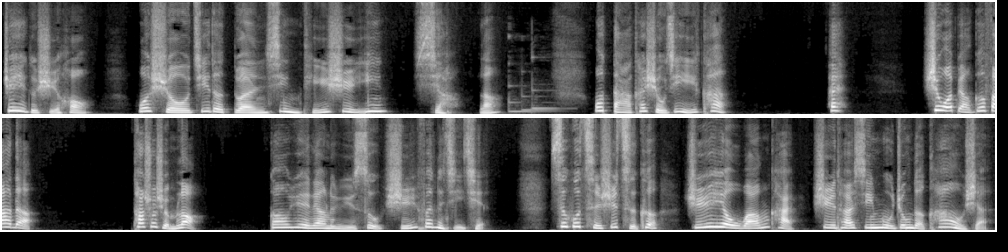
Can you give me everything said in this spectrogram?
这个时候，我手机的短信提示音响。了，我打开手机一看，嘿，是我表哥发的。他说什么了？高月亮的语速十分的急切，似乎此时此刻只有王凯是他心目中的靠山。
